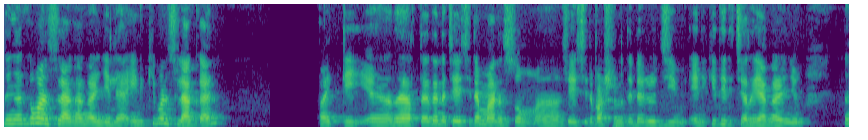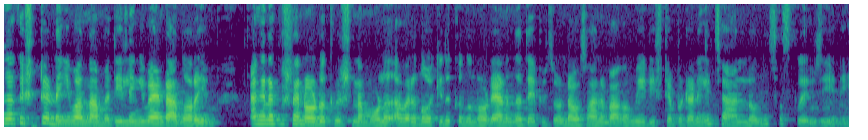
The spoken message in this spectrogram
നിങ്ങൾക്ക് മനസ്സിലാക്കാൻ കഴിഞ്ഞില്ല. എനിക്ക് മനസ്സിലാക്കാൻ പറ്റി. നേരത്തെ തന്നെ ചേച്ചിയുടെ മനസ്സും ചേച്ചിയുടെ ഭക്ഷണത്തിന്റെ രുചിയും എനിക്ക് തിരിച്ചറിയാൻ കഴിഞ്ഞു. നിങ്ങൾക്ക് ഇഷ്ടമുണ്ടെങ്കിൽ വന്നാൽ മതി ഇല്ലെങ്കിൽ വേണ്ടാന്ന് പറയും. അങ്ങനെ കൃഷ്ണനോട് കൃഷ്ണമോൾ അവരെ നോക്കി നിൽക്കുന്നതോടെയാണ് ഇന്നത്തെ എപ്പിസോഡിന്റെ അവസാന ഭാഗം. വീഡിയോ ഇഷ്ടപ്പെട്ടാണെങ്കിൽ ചാനലൊന്ന് സബ്സ്ക്രൈബ് ചെയ്യണേ.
